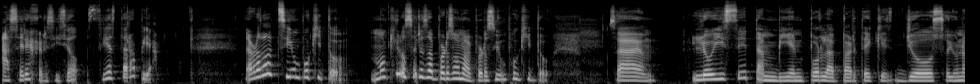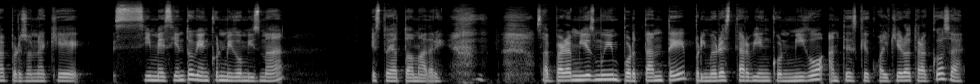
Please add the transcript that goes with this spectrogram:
hacer ejercicio sí es terapia. La verdad sí, un poquito no quiero ser esa persona, pero sí un poquito. O sea, lo hice también por la parte que yo soy una persona que si me siento bien conmigo misma, estoy a toda madre. o sea, para mí es muy importante primero estar bien conmigo antes que cualquier otra cosa.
